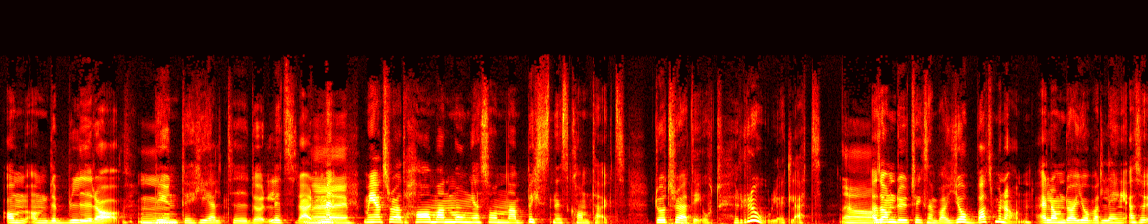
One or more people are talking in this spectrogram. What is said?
om, om det blir av. Det är ju inte heltid och lite sådär. Mm. Nej. Men, men jag tror att har man många sådana business contacts då tror jag att det är otroligt lätt. Ja. Alltså om du till exempel har jobbat med någon eller om du har jobbat länge. Alltså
